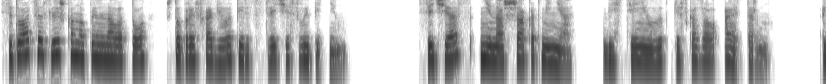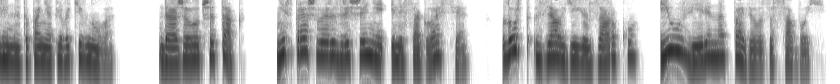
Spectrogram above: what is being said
Ситуация слишком напоминала то, что происходило перед встречей с выпитнем. «Сейчас не на шаг от меня», — без тени улыбки сказал Айртерн. Лина это понятливо кивнула. «Даже лучше так». Не спрашивая разрешения или согласия, лорд взял ее за руку и уверенно повел за собой.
